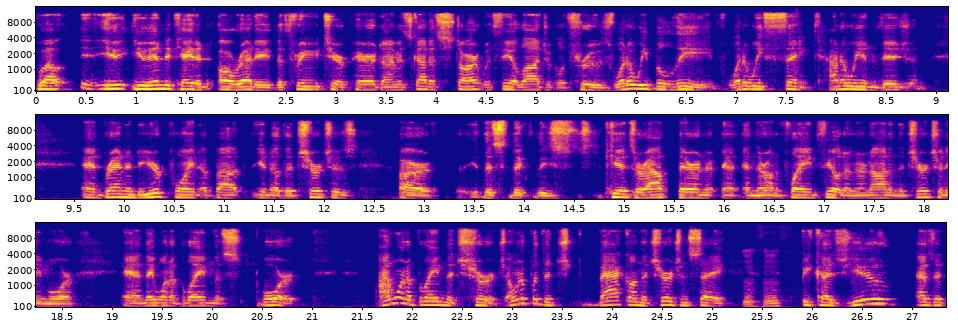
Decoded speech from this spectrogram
Well, you you indicated already the three tier paradigm. It's got to start with theological truths. What do we believe? What do we think? How do we envision? And Brandon, to your point about you know the churches are this the, these kids are out there and they're, and they're on a playing field and they're not in the church anymore and they want to blame the sport. I want to blame the church. I want to put the ch- back on the church and say mm-hmm. because you as a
